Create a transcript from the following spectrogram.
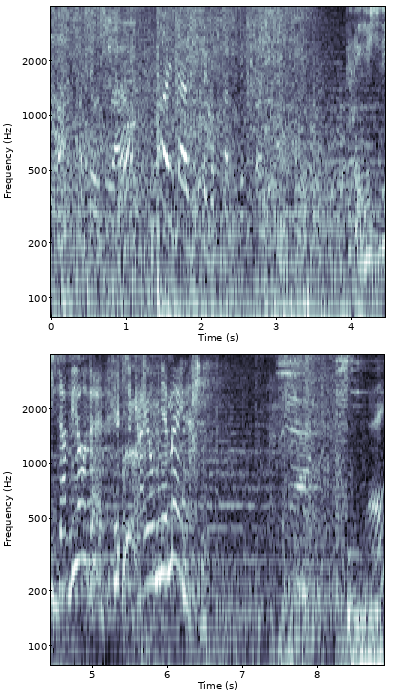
to, to się używają. No i teraz już tego do końca. Jeśli zawiodę, czekają mnie męki. Okej.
